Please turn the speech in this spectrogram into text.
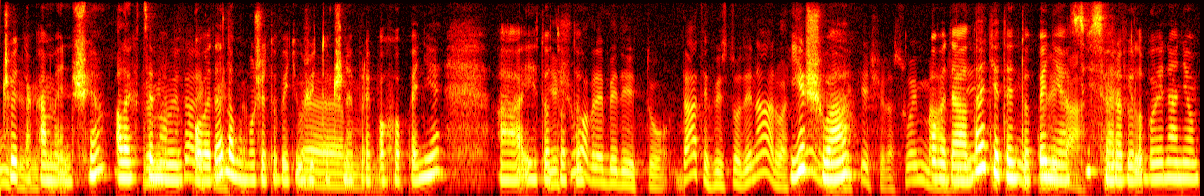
čo je taká menšia, ale chcem vám ju povedať, lebo môže to byť užitočné pre pochopenie. A je to toto. Ješua povedal, dajte tento peniaz cisárovi, lebo je na ňom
